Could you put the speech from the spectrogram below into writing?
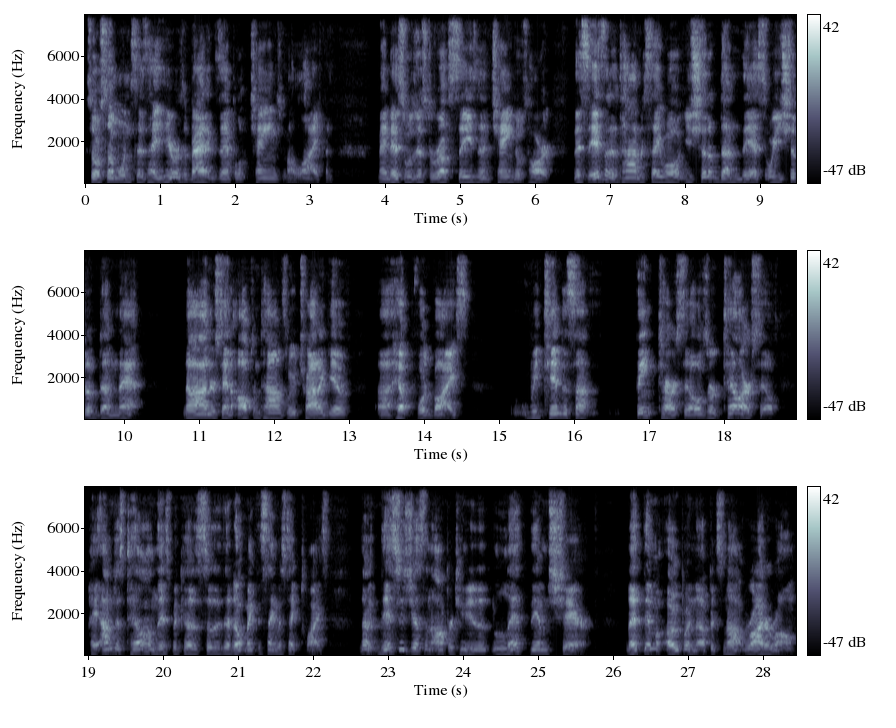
So if someone says, "Hey, here is a bad example of change in my life," and man, this was just a rough season and change was hard. This isn't a time to say, "Well, you should have done this or you should have done that." Now, I understand. Oftentimes, we try to give uh, helpful advice, we tend to think to ourselves or tell ourselves, "Hey, I'm just telling them this because so that they don't make the same mistake twice." No, this is just an opportunity to let them share, let them open up. It's not right or wrong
